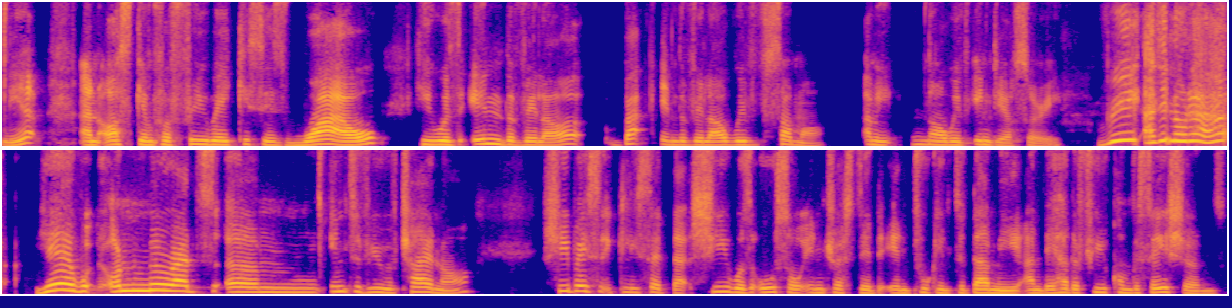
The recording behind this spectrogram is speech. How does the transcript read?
Yep. And asking for freeway kisses while he was in the villa, back in the villa with Summer. I mean, no, with Indiyah, sorry. Really? I didn't know that. Yeah, on Murad's um, interview with Chyna, she basically said that she was also interested in talking to Dami and they had a few conversations.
